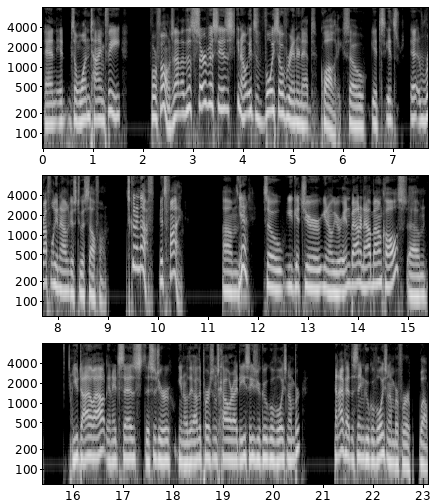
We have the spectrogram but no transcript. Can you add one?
and it's a one time fee for phones. Now the service is, you know, it's voice over internet quality. So it's it's uh, roughly analogous to a cell phone. It's good enough. It's fine. Um Yeah. So you get your, you know, your inbound and outbound calls. Um you dial out and it says this is your, you know, the other person's caller ID sees your Google Voice number. And I've had the same Google Voice number for well,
